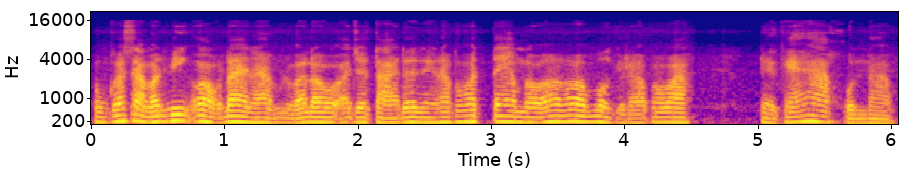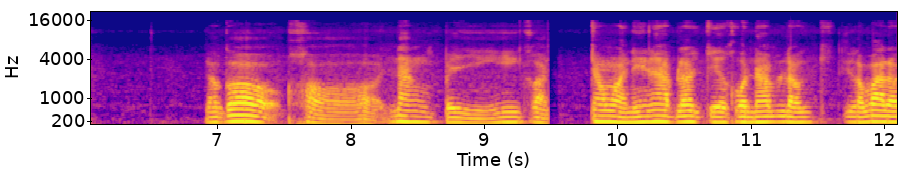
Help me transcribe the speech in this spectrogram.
ผมก็สามารถวิ่งออกได้นะครับ หรือว่าเราอาจจะตายได้เลยนะครับเพราะว่าแต้มเราก็บวกอยู่แล้วเพราะว่าเหลือแค่ห้าคนนะครับ แล้วก็ขอนั่งไปอย่างนี้ก่อน จังหวะนี้นะครับ เราเจอคนนะครับ เราเราว่าเรา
